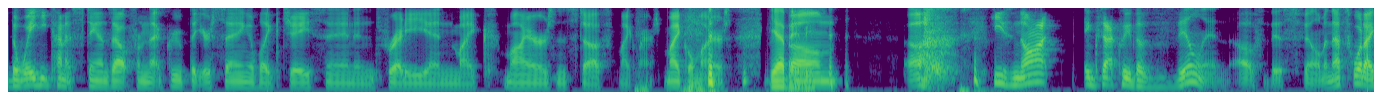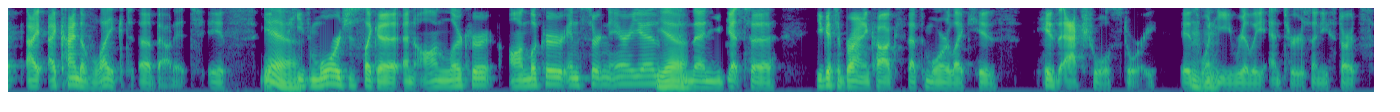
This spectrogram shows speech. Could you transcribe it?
the way he kind of stands out from that group that you're saying of like Jason and Freddy and Mike Myers and stuff. Mike Myers, Michael Myers. Yeah, baby. Um, uh, he's not exactly the villain of this film, and that's what I I, I kind of liked about it. It's, Yeah. it's he's more just like a an onlooker onlooker in certain areas, Yeah. and then you get to you get to Brian Cox. That's more like his his actual story is when Mhm. he really enters and he starts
